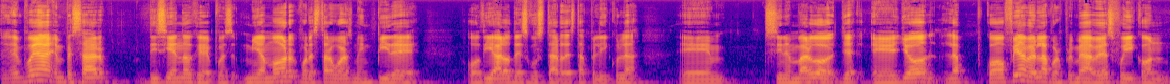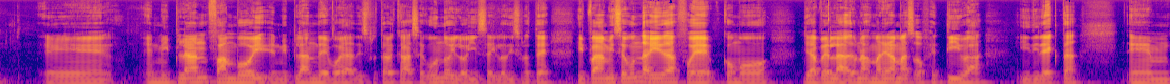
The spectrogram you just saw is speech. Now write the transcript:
eh, voy a empezar diciendo que pues mi amor por Star Wars me impide odiar o desgustar de esta película. Eh, sin embargo, eh, yo cuando fui a verla por primera vez fui con eh, en mi plan fanboy, en mi plan de voy a disfrutar cada segundo y lo hice y lo disfruté. Y para mi segunda ida fue como ya verla de una manera más objetiva y directa. Em,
